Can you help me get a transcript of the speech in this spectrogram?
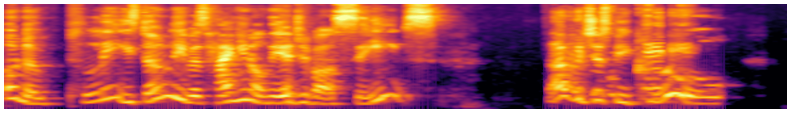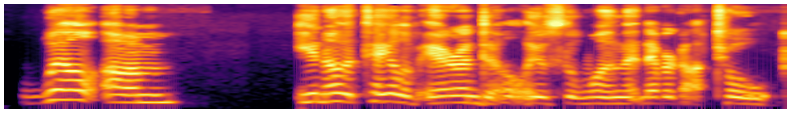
Oh no, please don't leave us hanging on the edge of our seats. That would just be Okay. cruel. Well, um, you know, the tale of Eärendil is the one that never got told.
